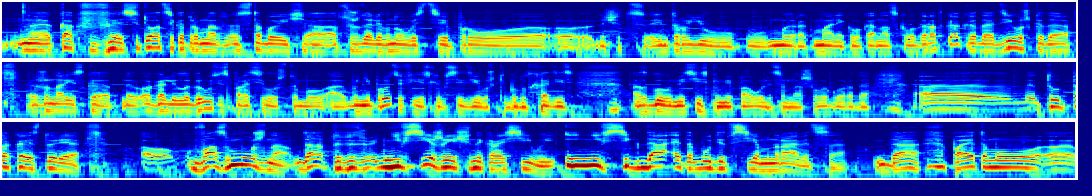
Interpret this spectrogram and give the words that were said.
э, как в ситуации, которую мы с тобой обсуждали в новости про значит, интервью у мэра маленького канадского городка, когда девушка, да, журналистка оголила грудь и спросила, что, мол, а вы не против, если все девушки будут ходить с голыми сиськами по улицам нашего города? Э, Тут такая история. Э, Возможно, да, то есть не все женщины красивые, и не всегда это будет всем нравиться, да, поэтому э,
